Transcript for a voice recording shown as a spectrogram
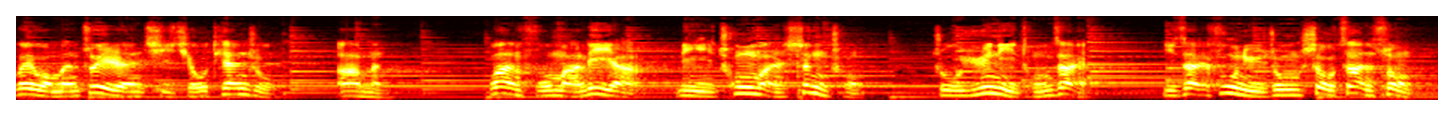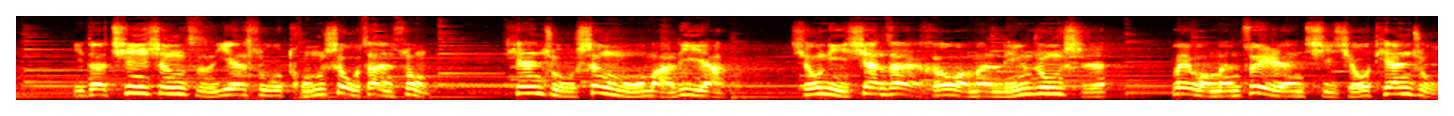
为我们罪人祈求天主。阿门。万福玛利亚，你充满圣宠，主与你同在，你在妇女中受赞颂。你的亲生子耶稣同受赞颂，天主圣母玛利亚，求你现在和我们临终时，为我们罪人祈求天主。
